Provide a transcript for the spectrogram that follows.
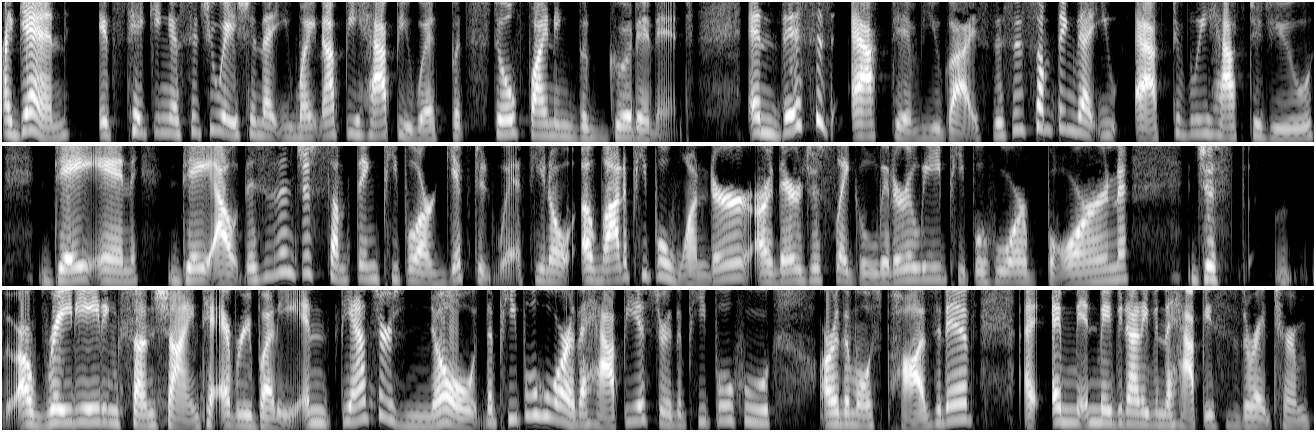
again, it's taking a situation that you might not be happy with, but still finding the good in it. And this is active, you guys. This is something that you actively have to do day in, day out. This isn't just something people are gifted with. You know, a lot of people wonder are there just like literally people who are born just uh, radiating sunshine to everybody? And the answer is no. The people who are the happiest or the people who are the most positive, and maybe not even the happiest is the right term,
